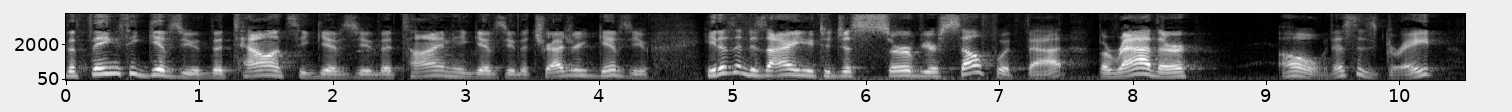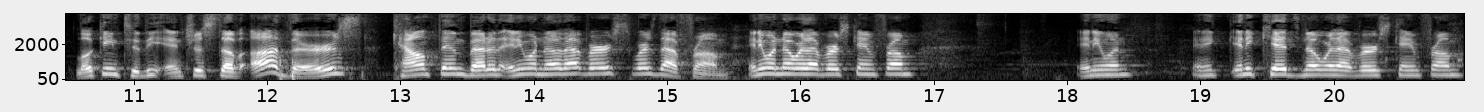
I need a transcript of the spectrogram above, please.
The things he gives you, the talents he gives you, the time he gives you, the treasure he gives you, he doesn't desire you to just serve yourself with that, but rather, oh, this is great. Looking to the interest of others, count them better than anyone know that verse? Where's that from? Anyone know where that verse came from? Anyone? Any, any kids know where that verse came from?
